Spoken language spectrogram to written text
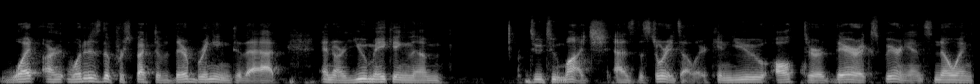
what are what is the perspective they're bringing to that, and are you making them do too much as the storyteller? Can you alter their experience knowing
